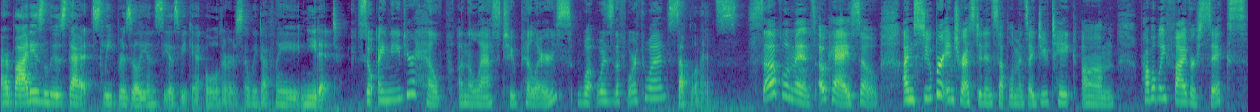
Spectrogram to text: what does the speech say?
Our bodies lose that sleep resiliency as we get older, so we definitely need it. So I need your help on the last two pillars. What was the fourth one? Supplements. Supplements. Okay, so I'm super interested in supplements. I do take um, probably five or six,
